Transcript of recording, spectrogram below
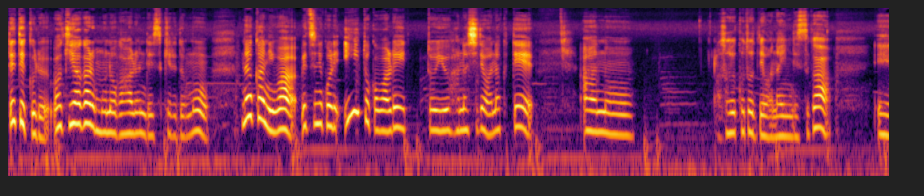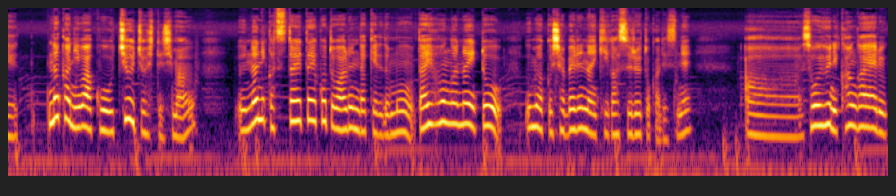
出てくる湧き上がるものがあるんですけれども中には別にこれいいとか悪いという話ではなくてあのそういうことではないんですが、えー、中にはこう躊躇してしまう何か伝えたいことはあるんだけれども台本がないとうまく喋れない気がするとかですねあそういうふうに考える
